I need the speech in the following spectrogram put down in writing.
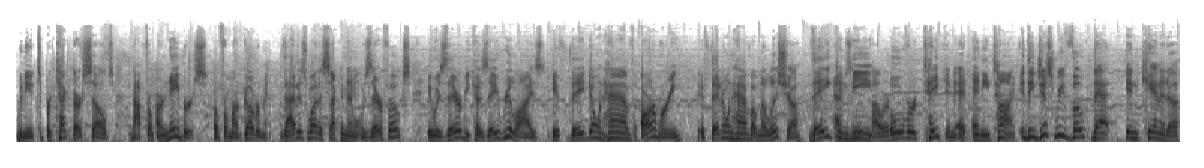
We need it to protect ourselves, not from our neighbors, but from our government. That is why the Second Amendment was there, folks. It was there because they realized if they don't have armory, if they don't have a militia, they can be power. overtaken at any time. They just revoked that in Canada.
